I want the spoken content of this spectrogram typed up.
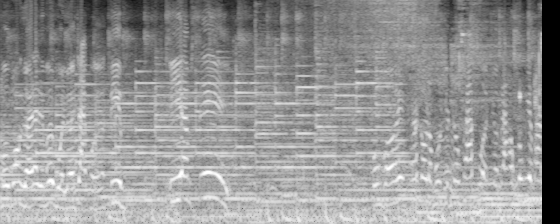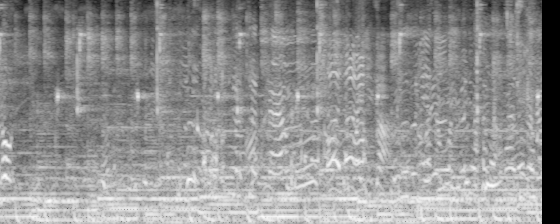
mừng mọi người đã đến với buổi lựa chạy của team EMC cùng với các câu lạc bộ truyền thông khác của trường Đại học Công nghiệp Hà Nội. xách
